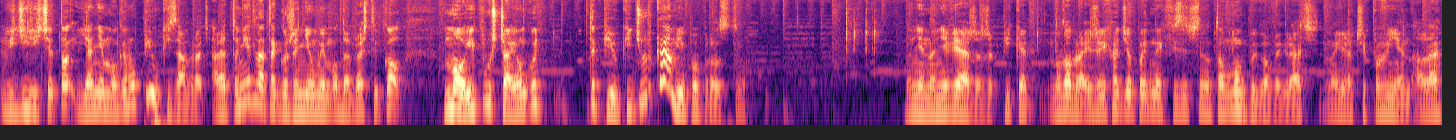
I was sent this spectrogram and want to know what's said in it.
widzieliście to? Ja nie mogę mu piłki zabrać, ale to nie dlatego, że nie umiem odebrać, tylko moi puszczają go te piłki dziurkami po prostu. No nie, no nie wierzę, że Piquet... No dobra, jeżeli chodzi o pojedynek fizyczny, no to mógłby go wygrać, no i raczej powinien, ale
